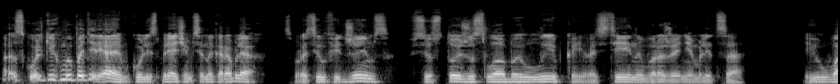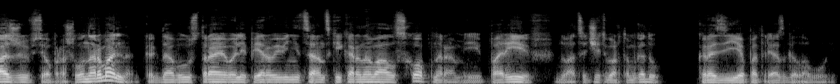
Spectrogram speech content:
«А скольких мы потеряем, коли спрячемся на кораблях?» — спросил Фит Джеймс, все с той же слабой улыбкой и рассеянным выражением лица. «И у вас же все прошло нормально, когда вы устраивали первый венецианский карнавал с Хопнером и Пари в двадцать четвертом году?» Кразье потряс головой.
